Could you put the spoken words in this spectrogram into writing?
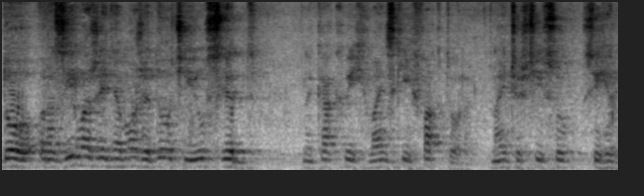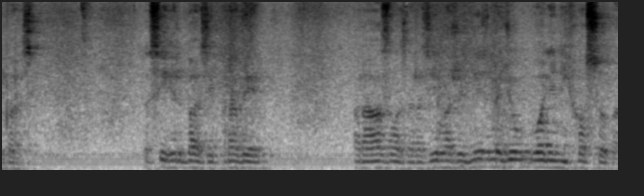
do razilaženja može doći i uslijed nekakvih vanjskih faktora. Najčešći su sihirbazi. Da sihirbazi prave razlaz, razilaženje između voljenih osoba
